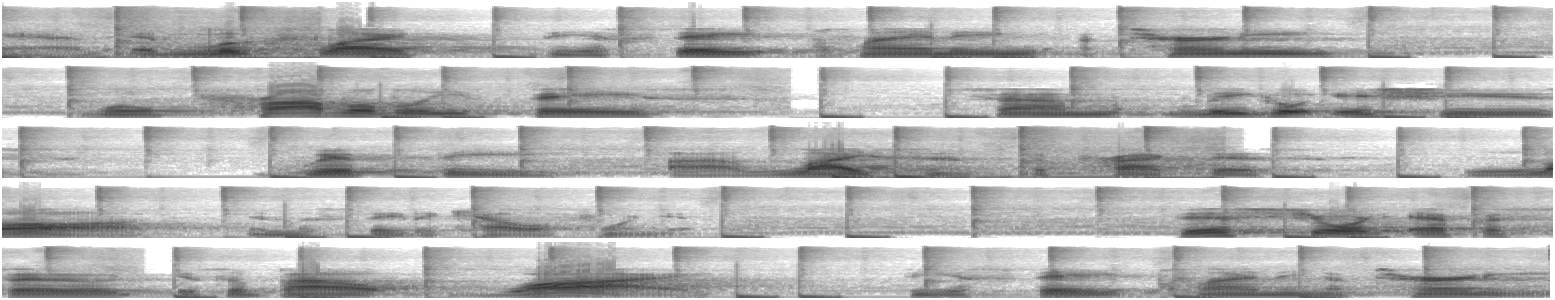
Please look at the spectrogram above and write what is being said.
And it looks like the estate planning attorney will probably face some legal issues with the uh, license to practice law in the state of California. This short episode is about why the estate planning attorney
